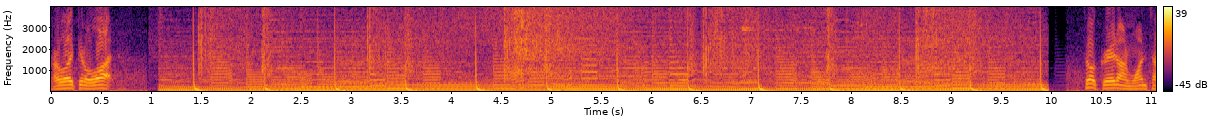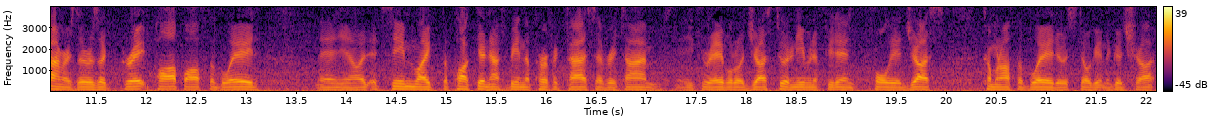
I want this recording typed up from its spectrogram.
I like it a lot. Felt great on one-timers. There was a great pop off the blade, and you know it, it seemed like the puck didn't have to be in the perfect pass every time. You were able to adjust to it, and even if you didn't fully adjust, coming off the blade, it was still getting a good shot.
